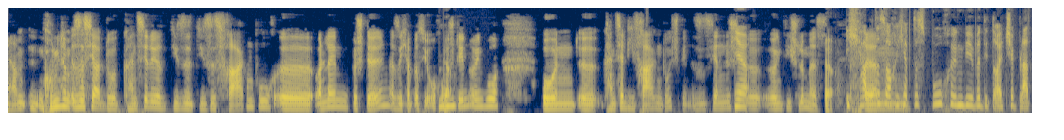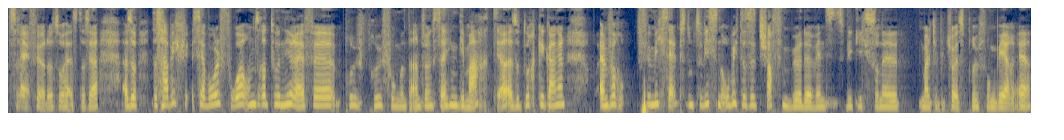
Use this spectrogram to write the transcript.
Ja, im Grunde genommen ist es ja, du kannst dir diese, dieses Fragenbuch äh, online bestellen. Also ich habe das hier auch ja. rumstehen irgendwo und äh, kannst ja die Fragen durchspielen. Es ist ja nicht ja. Äh, irgendwie Schlimmes. Ja. Ich habe ähm, das auch, ich habe das Buch irgendwie über die deutsche Platzreife oder so heißt das ja. Also das habe ich sehr wohl vor unserer Turnierreife Prüf Prüfung unter Anführungszeichen gemacht, ja, also durchgegangen, einfach für mich selbst, um zu wissen, ob ich das jetzt schaffen würde, wenn es wirklich so eine Multiple-Choice-Prüfung wäre. Ja.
